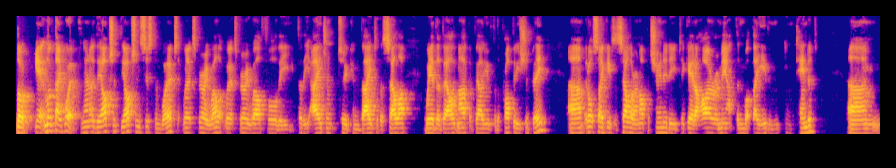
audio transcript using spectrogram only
Look, yeah, look, they work. You know, the auction the auction system works. It works very well. It works very well for the for the agent to convey to the seller where the value, market value for the property should be. Um, it also gives the seller an opportunity to get a higher amount than what they even intended, um,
